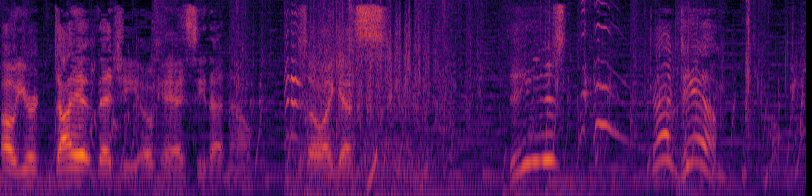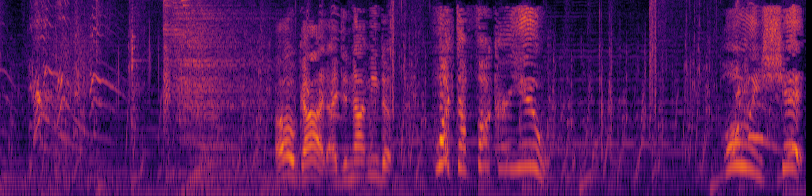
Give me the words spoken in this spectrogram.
Oh, you're diet veggie. Okay, I see that now. So I guess... Did he just... God damn. Oh god, I did not mean to... What the fuck are you? Holy shit!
